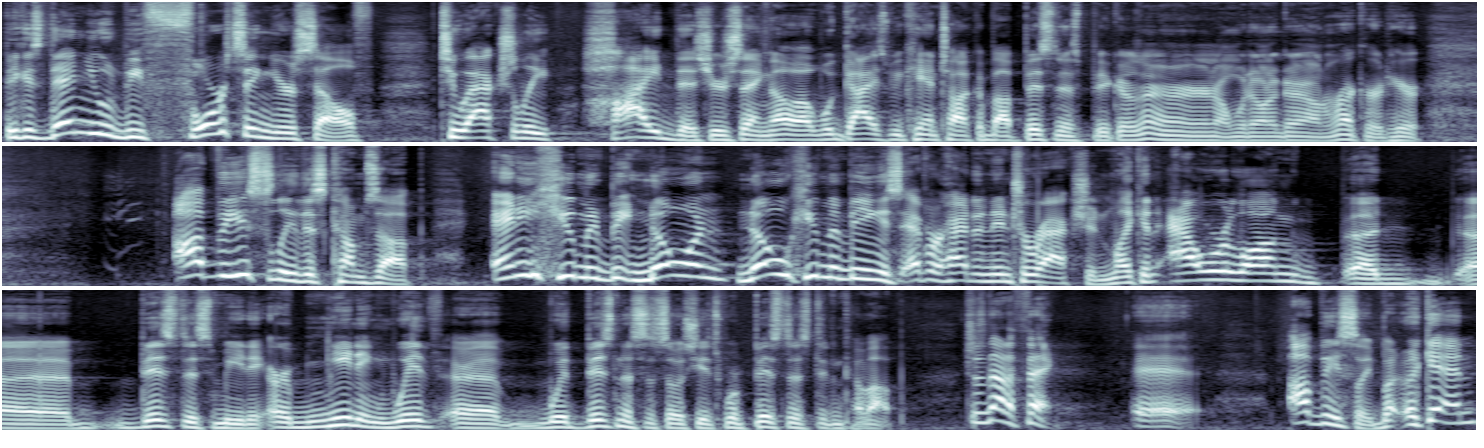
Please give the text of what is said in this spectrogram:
Because then you would be forcing yourself to actually hide this. You're saying, oh, well, guys, we can't talk about business because uh, we don't want to go on record here. obviously this comes up. Any human being, no one, no human being has ever had an interaction like an hour-long uh, uh, business meeting or meeting with uh, with business associates where business didn't come up. which is not a thing, uh, obviously. But again,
